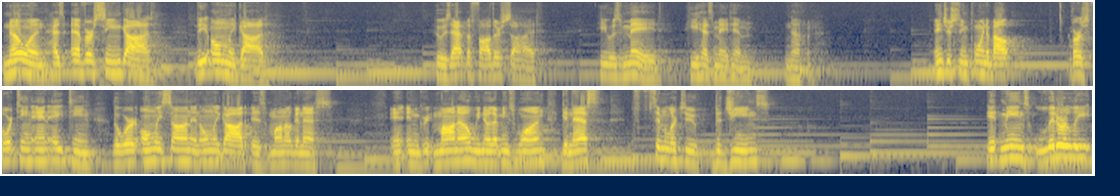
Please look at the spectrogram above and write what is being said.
No one has ever seen God, the only God, who is at the Father's side. He was made, he has made him known. Interesting point about verse 14 and 18 the word only Son and only God is monogenes. In, in Greek, mono, we know that means one. Genes, similar to the genes. It means literally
